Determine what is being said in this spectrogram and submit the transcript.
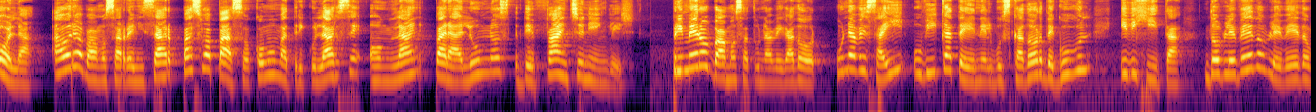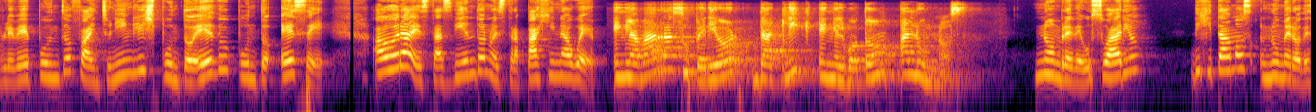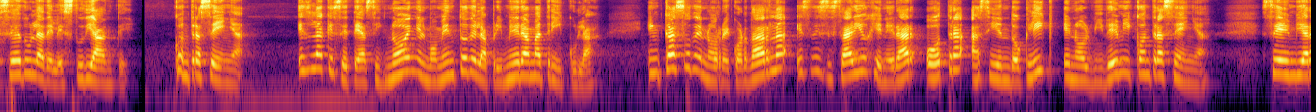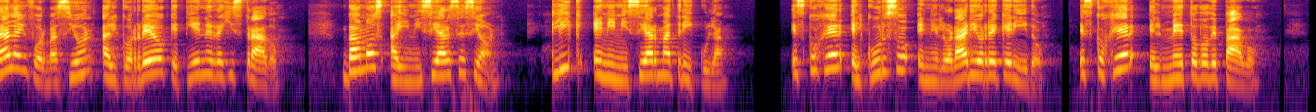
Hola, ahora vamos a revisar paso a paso cómo matricularse online para alumnos de Fine English. Primero vamos a tu navegador. Una vez ahí, ubícate en el buscador de Google y digita www.finetunenglish.edu.es. Ahora estás viendo nuestra página web. En la barra superior, da clic en el botón Alumnos. Nombre de usuario. Digitamos número de cédula del estudiante. Contraseña es la que se te asignó en el momento de la primera matrícula. En caso de no recordarla, es necesario generar otra haciendo clic en Olvidé mi contraseña. Se enviará la información al correo que tiene registrado. Vamos a iniciar sesión. Clic en Iniciar matrícula. Escoger el curso en el horario requerido. Escoger el método de pago.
